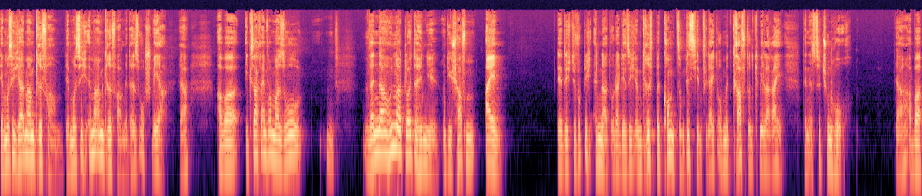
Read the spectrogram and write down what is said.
der muss sich ja immer im Griff haben. Der muss sich immer im Griff haben. Das ist auch schwer, ja. Aber ich sage einfach mal so, wenn da 100 Leute hingehen und die schaffen ein, der sich wirklich ändert oder der sich im Griff bekommt, so ein bisschen, vielleicht auch mit Kraft und Quälerei, dann ist das schon hoch. Ja, aber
